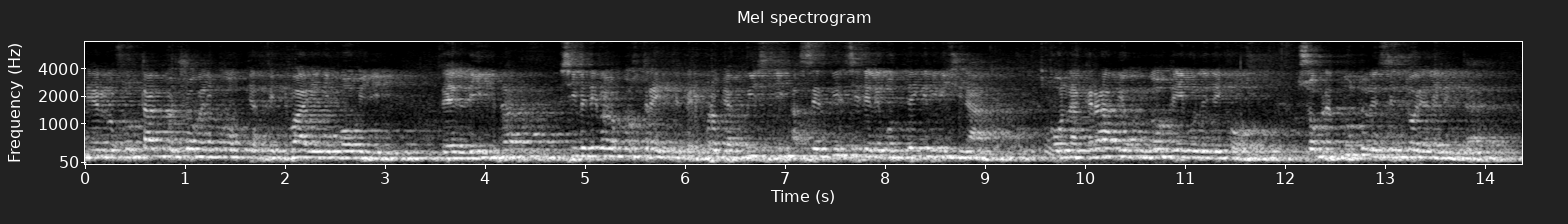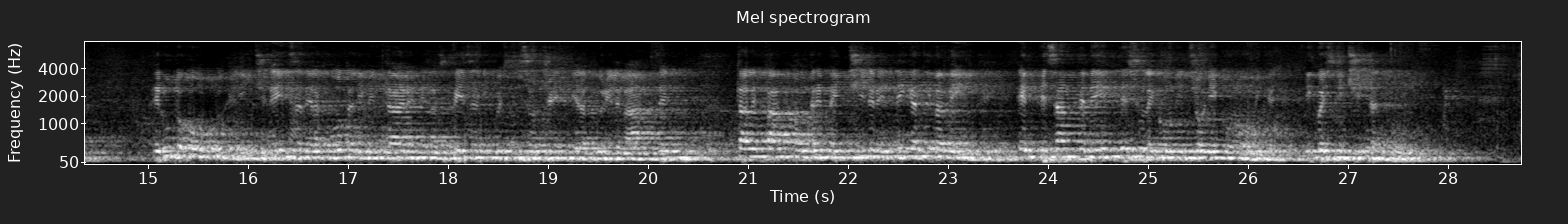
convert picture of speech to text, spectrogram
erano soltanto giovani coppie affettuarie di immobili dell'INPA, si vedevano costrette per i propri acquisti a servirsi delle botteghe di vicinato, con aggravio notevole dei costi, soprattutto nel settore alimentare. Tenuto conto che l'incidenza della quota alimentare nella spesa di questi soggetti è la più rilevante, tale fatto andrebbe a incidere negativamente e pesantemente sulle condizioni economiche di questi cittadini.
